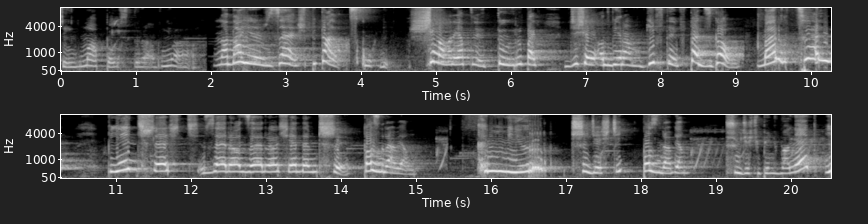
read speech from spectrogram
Sigma pozdrawia. Nadajesz ze szpitala z kuchni. Siema wariaty, tu Rupek. Dzisiaj odbieram gifty w Pets Go. Marcel 560073. Pozdrawiam. Kmir 30. Pozdrawiam. 35 baniek i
